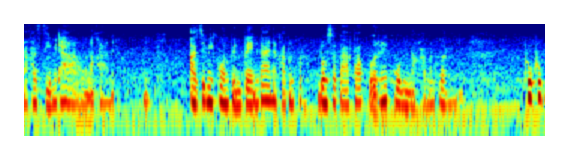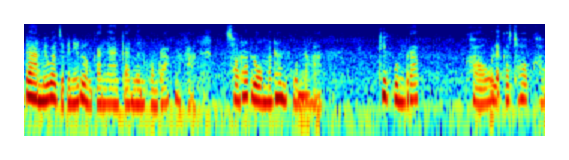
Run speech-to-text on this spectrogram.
นะคะ สีไม่เท้านะคะ อาจจะมีความเปลี่ยนแปลงได้นะคะเพื่อนๆดวงชะตาฟ้าเปิดให้คุณนะคะเพื่อนๆทุกๆ ด้านไม่ว่าจะเป็นในเรื่องการงานการเงินความรักนะคะชาวธาตุลมมาท่านคนนะคะ ที่คุณรักเขาและก็ชอบเขา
